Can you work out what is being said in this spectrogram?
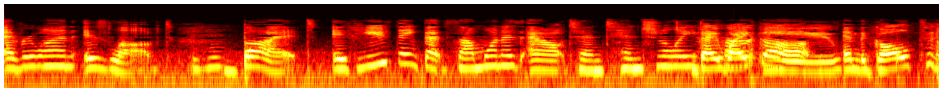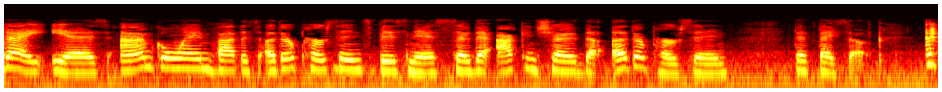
Everyone is loved. Mhm. But if you think that someone is out to intentionally They wake up you, and the goal today is I'm going by this other person's business so that I can show the other person that they suck.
